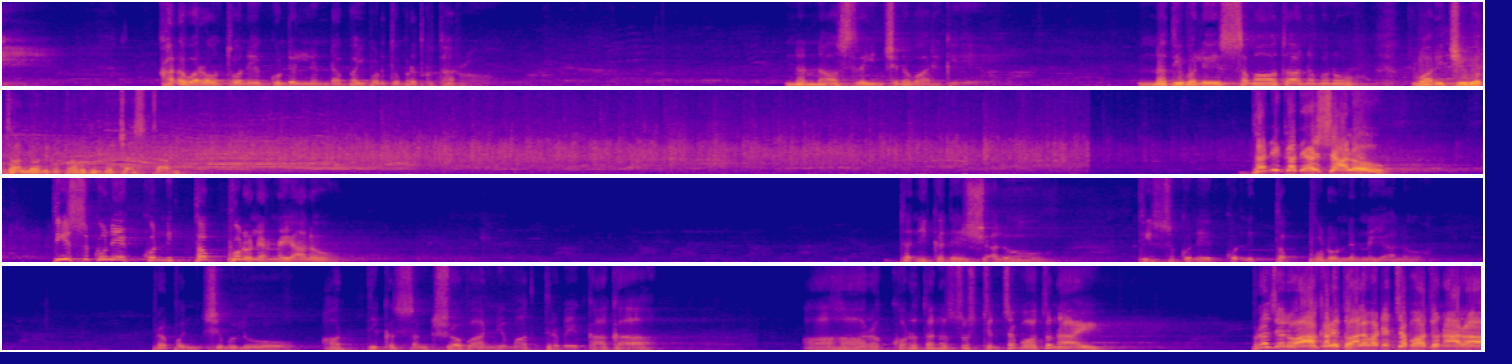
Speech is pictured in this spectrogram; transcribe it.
కలవరంతోనే గుండెల నిండా భయపడుతూ బ్రతుకుతారు. నన్ను ఆశ్రయించిన వారికి నది వలె సమాధానమును వారి జీవితాల్లోనికి ప్రవహింపచేస్తాను ధనిక తీసుకునే కొన్ని తప్పుడు నిర్ణయాలు. ధనిక దేశాలు తీసుకునే కొన్ని తప్పుడు నిర్ణయాలు. ప్రపంచములో ఆర్థిక సంక్షోభాన్ని మాత్రమే కాక ఆహార కొరతను సృష్టించబోతున్నాయి. ప్రజలు ఆకలితో తోలవటించబోతున్నారు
